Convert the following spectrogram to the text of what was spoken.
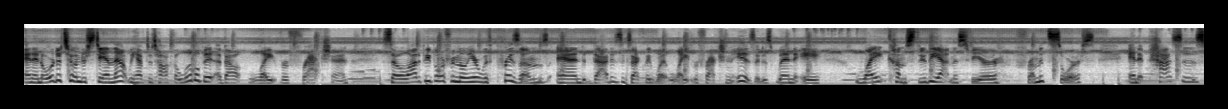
And in order to understand that, we have to talk a little bit about light refraction. So, a lot of people are familiar with prisms, and that is exactly what light refraction is. It is when a light comes through the atmosphere from its source and it passes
